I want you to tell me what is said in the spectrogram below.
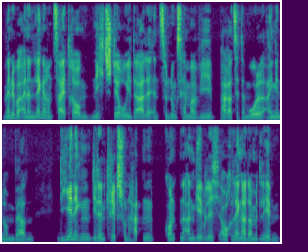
wenn über einen längeren Zeitraum nicht steroidale Entzündungshemmer wie Paracetamol eingenommen werden. Diejenigen, die den Krebs schon hatten, konnten angeblich auch länger damit leben.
